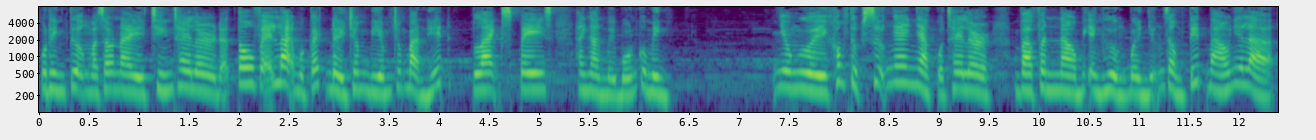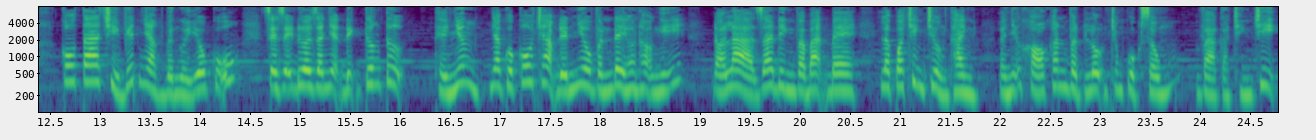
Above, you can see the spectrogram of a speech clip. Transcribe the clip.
Một hình tượng mà sau này chính Taylor đã tô vẽ lại một cách đầy châm biếm trong bản hit Blank Space 2014 của mình. Nhiều người không thực sự nghe nhạc của Taylor và phần nào bị ảnh hưởng bởi những dòng tiết báo như là cô ta chỉ viết nhạc về người yêu cũ sẽ dễ đưa ra nhận định tương tự Thế nhưng, nhạc của cô chạm đến nhiều vấn đề hơn họ nghĩ, đó là gia đình và bạn bè, là quá trình trưởng thành, là những khó khăn vật lộn trong cuộc sống và cả chính trị.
